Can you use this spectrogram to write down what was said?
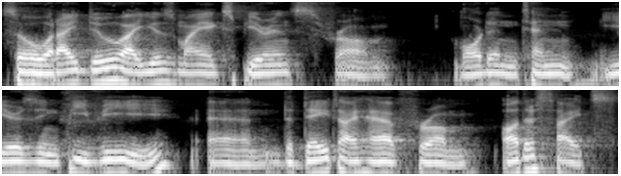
So what I do, I use my experience from more than 10 years in PV and the data I have from other sites,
